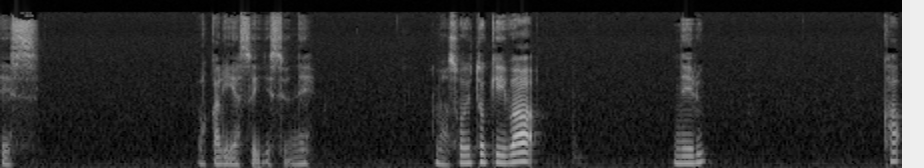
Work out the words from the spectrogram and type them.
です。分かりやすいですよね。まあそういう時は寝る？か、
